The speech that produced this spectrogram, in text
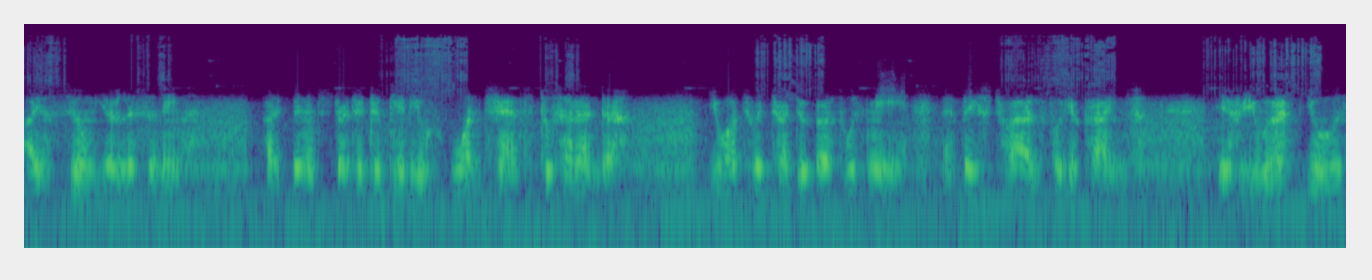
I assume you're listening. I've been instructed to give you one chance to surrender. You are to return to Earth with me and face trial for your crimes. If you refuse,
